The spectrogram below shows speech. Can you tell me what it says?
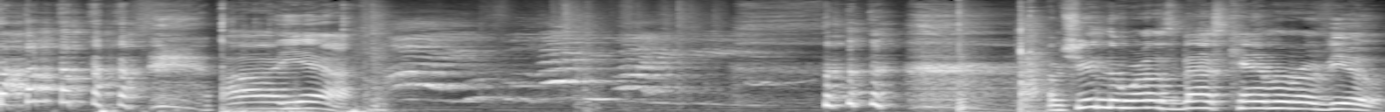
uh, yeah. I'm shooting the world's best camera review.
